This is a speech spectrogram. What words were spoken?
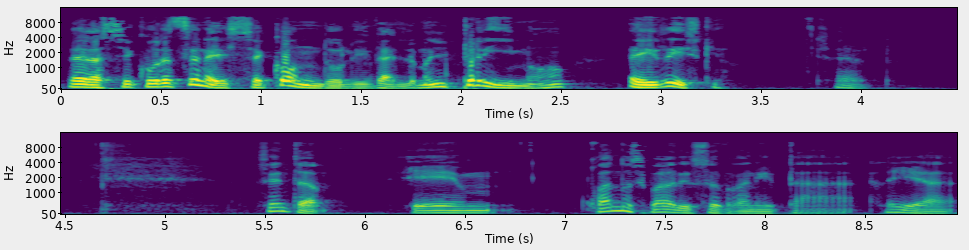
Eh. L'assicurazione è il secondo livello, ma il primo è il rischio. Certo. Senta, ehm, quando si parla di sovranità, lei ha,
